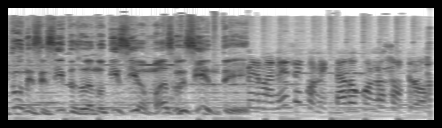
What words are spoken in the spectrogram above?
tú necesitas la noticia más reciente. Permanece conectado con nosotros.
